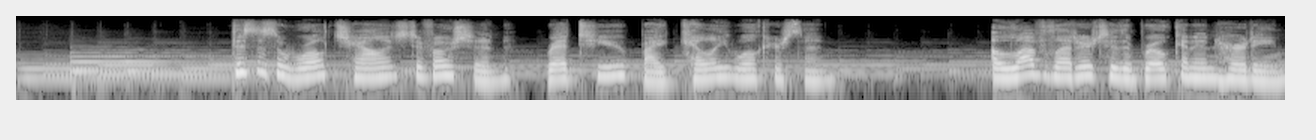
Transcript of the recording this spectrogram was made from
This is a World Challenge devotion read to you by Kelly Wilkerson. A love letter to the broken and hurting.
